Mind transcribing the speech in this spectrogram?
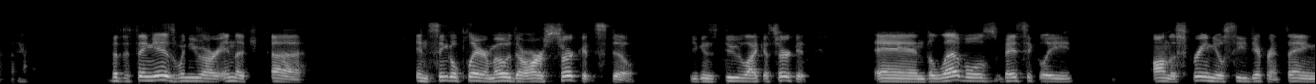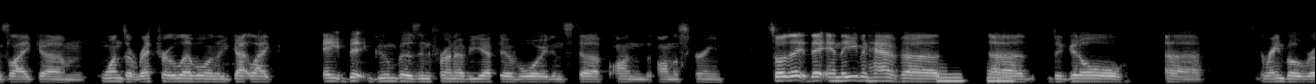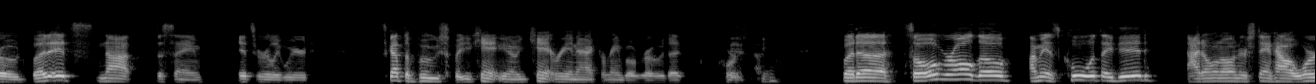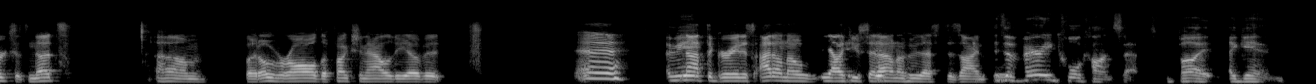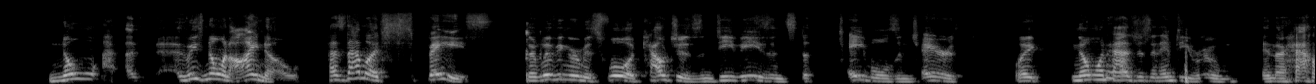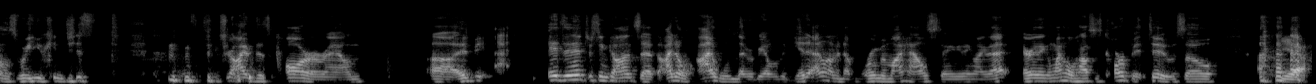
but the thing is when you are in the uh in single player mode there are circuits still. You can do like a circuit and the levels basically on the screen you'll see different things like um one's a retro level and you've got like 8-bit goombas in front of you you have to avoid and stuff on on the screen. So they, they and they even have uh uh the good old uh Rainbow Road, but it's not the same. It's really weird. It's got the boost, but you can't, you know, you can't reenact Rainbow Road. That, of course, you know. But uh, so overall, though, I mean, it's cool what they did. I don't understand how it works. It's nuts. Um, but overall, the functionality of it, eh, I mean, not the greatest. I don't know. Yeah, like you said, I don't know who that's designed it's a very cool concept, but again, no, at least no one I know has that much space. Their living room is full of couches and TVs and st- tables and chairs. Like no one has just an empty room in their house where you can just drive this car around. Uh, it'd be, it's an interesting concept. I don't, I will never be able to get it. I don't have enough room in my house or anything like that. Everything in my whole house is carpet too. So Yeah,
